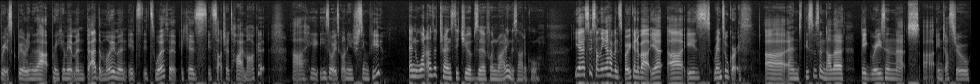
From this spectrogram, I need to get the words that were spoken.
risk building without pre-commitment, but at the moment it's it's worth it because it's such a tight market uh, he, he's always got an interesting view. And what other trends did you observe when writing this article? Yeah, so something I haven't spoken about yet uh, is rental growth. Uh, and this was another big reason that uh, industrial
